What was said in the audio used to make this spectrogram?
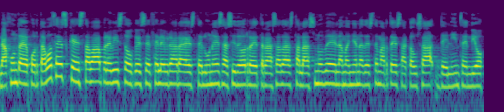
La Junta de Portavoces, que estaba previsto que se celebrara este lunes, ha sido retrasada hasta las nueve de la mañana de este martes a causa del incendio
